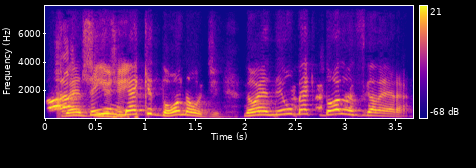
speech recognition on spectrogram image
Baratinho, não é nem um McDonald's. Não é nem um McDonald's, galera.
